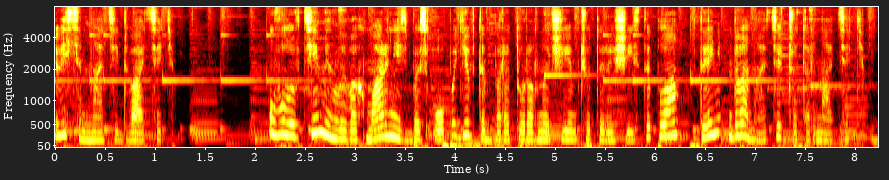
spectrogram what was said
18-20. У Воловці мінлива хмарність без опадів. Температура вночі 4-6 тепла, вдень 12-14.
